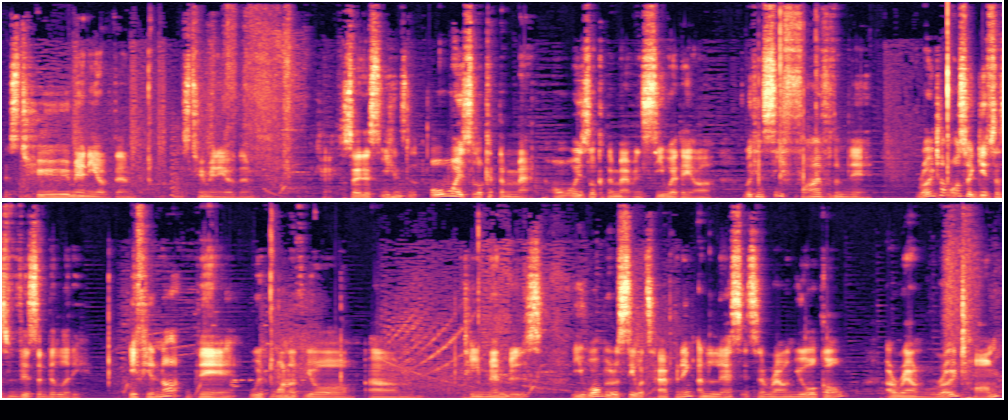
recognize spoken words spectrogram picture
there's too many of them. There's too many of them. Okay, so this, you can always look at the map. Always look at the map and see where they are. We can see five of them there. Rotom also gives us visibility. If you're not there with one of your um, team members, you won't be able to see what's happening unless it's around your goal, around Rotom,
